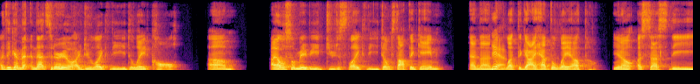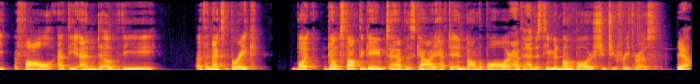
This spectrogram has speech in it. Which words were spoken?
I think in that, in that scenario, I do like the delayed call. Um, I also maybe do just like the don't stop the game and then Yeah. let the guy have the layup. You know, assess the foul at the end of the at the next break, but don't stop the game to have this guy have to inbound the ball or have have his team inbound the ball or shoot two free throws. Yeah.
